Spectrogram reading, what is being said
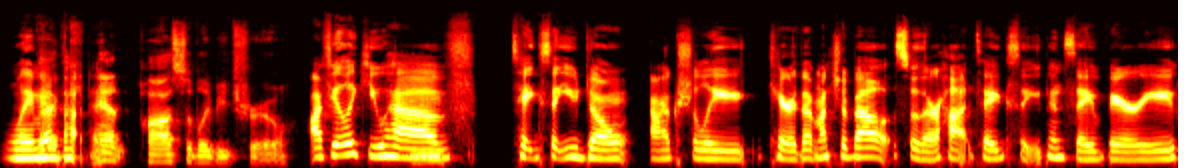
Lay me with the That hot take. can't possibly be true. I feel like you mm-hmm. have takes that you don't actually care that much about, so they're hot takes that you can say very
